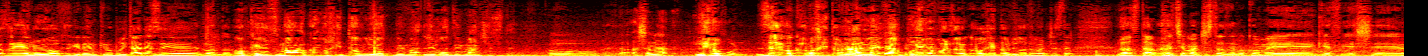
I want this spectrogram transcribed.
אז זה יהיה ניו יורק, תגיד להם כאילו בריטניה, זה יהיה לונדון. אוקיי, אז מה המקום הכי טוב לראות במנצ'סטר? או, ליברפול. זה המקום הכי טוב אה, ליברפול. ליברפול זה המקום הכי טוב לראות במנצ'סטר. לא, סתם, האמת שמנצ'סטר זה מקום אה, כיפי. יש... אה,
